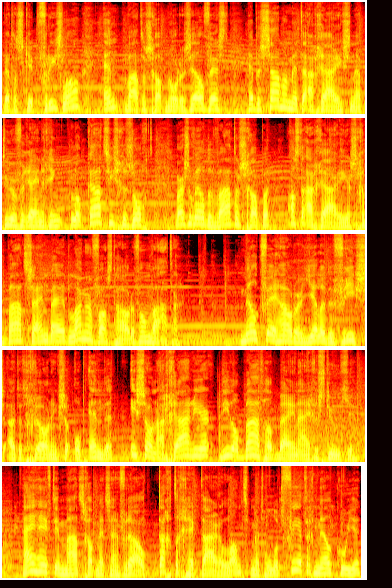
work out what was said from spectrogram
Wetterskip Friesland en Waterschap Noorderzeilvest hebben samen met de Agrarische Natuurvereniging locaties gezocht waar zowel de waterschappen als de agrariërs gebaat zijn bij het langer vasthouden van water. Melkveehouder Jelle de Vries uit het Groningse Opende is zo'n agrariër die wel baat had bij een eigen stuwtje. Hij heeft in maatschap met zijn vrouw 80 hectare land met 140 melkkoeien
